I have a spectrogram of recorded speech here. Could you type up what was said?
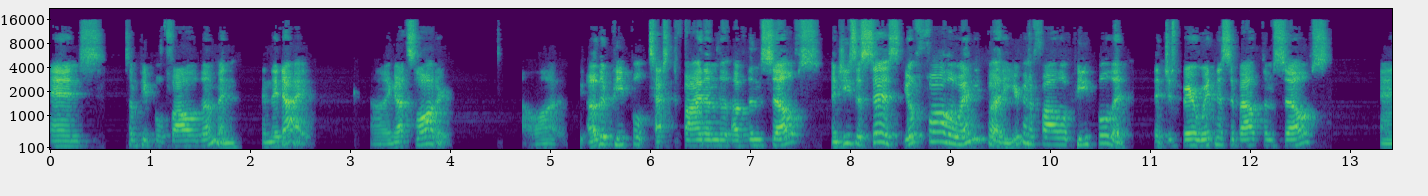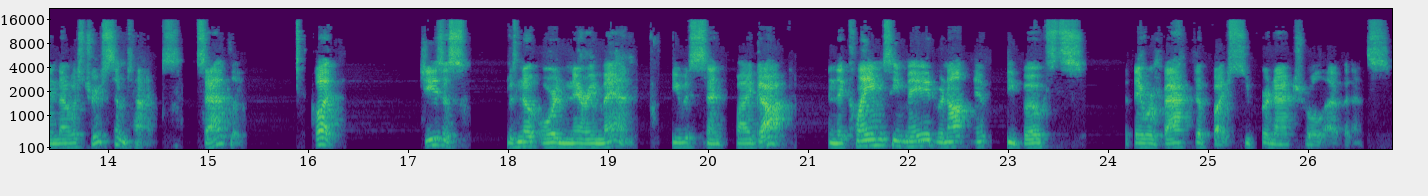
And some people followed them and, and they died. Uh, they got slaughtered a lot of other people testified of themselves. And Jesus says, You'll follow anybody. You're going to follow people that, that just bear witness about themselves. And that was true sometimes, sadly. But Jesus was no ordinary man, he was sent by God. And the claims he made were not empty boasts, but they were backed up by supernatural evidence.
